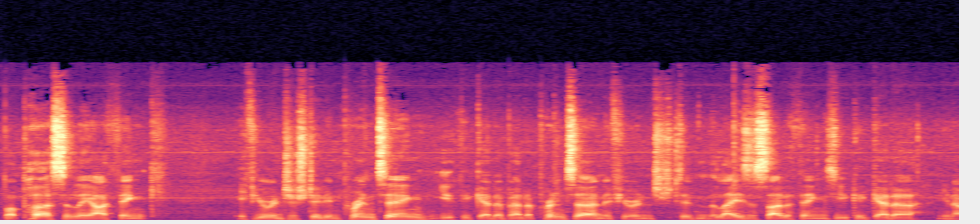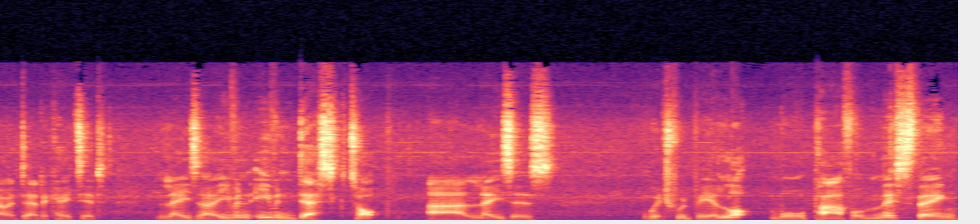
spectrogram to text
but personally, I think if you're interested in printing, you could get a better printer, and if you're interested in the laser side of things, you could get a you know a dedicated laser. Even even desktop uh, lasers which would be a lot more powerful than this thing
